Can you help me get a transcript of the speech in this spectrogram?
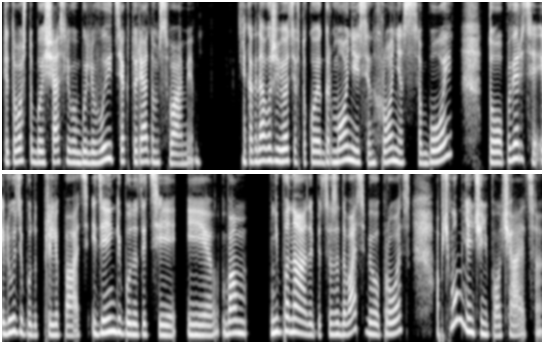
для того, чтобы счастливы были вы, те, кто рядом с вами. И когда вы живете в такой гармонии, синхроне с собой, то, поверьте, и люди будут прилипать, и деньги будут идти, и вам не понадобится задавать себе вопрос, а почему у меня ничего не получается?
